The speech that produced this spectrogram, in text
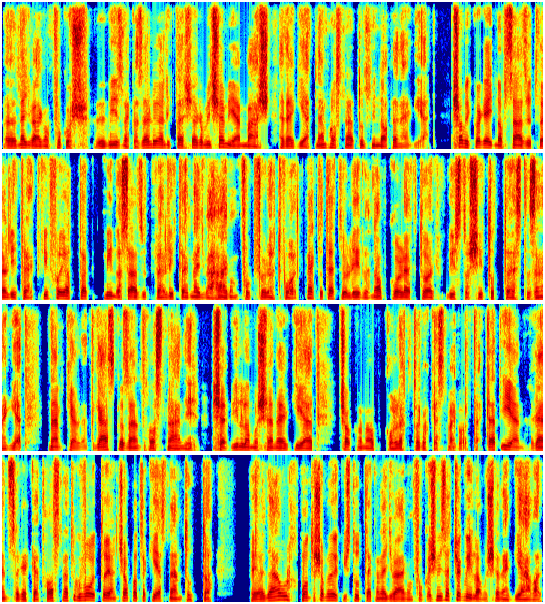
43 fokos víznek az előállítására mi semmilyen más energiát nem használtunk, mint napenergiát. És amikor egy nap 150 litert kifolyattak, mind a 150 liter 43 fok fölött volt. Mert a tetől lévő napkollektor biztosította ezt az energiát. Nem kellett gázkazánt használni, se villamos energiát, csak a napkollektorok ezt megoldták. Tehát ilyen rendszereket használtuk. Volt olyan csapat, aki ezt nem tudta például. Pontosabban ők is tudták a 43 fokos vizet, csak villamos energiával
